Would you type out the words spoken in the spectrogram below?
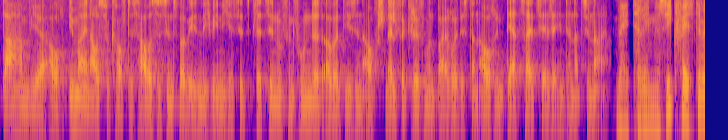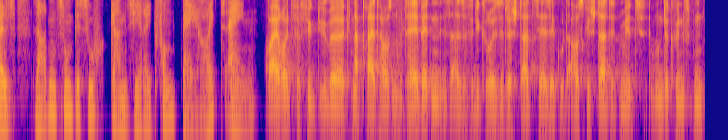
Da haben wir auch immer ein ausverkauftes Haus. Es sind zwar wesentlich weniger Sitzplätze, nur 500, aber die sind auch schnell vergriffen und Bayreuth ist dann auch in der Zeit sehr, sehr international. Weitere Musikfestivals laden zum Besuch ganzjährig von Bayreuth ein. Bayreuth verfügt über knapp 3000 Hotelbetten, ist also für die Größe der Stadt sehr, sehr gut ausgestattet mit Unterkünften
